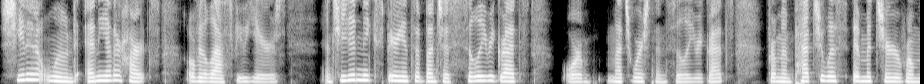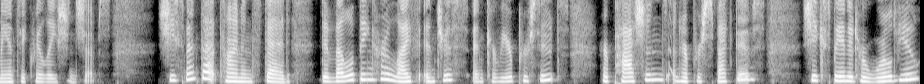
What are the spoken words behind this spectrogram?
she didn't wound any other hearts over the last few years, and she didn't experience a bunch of silly regrets or much worse than silly regrets, from impetuous, immature romantic relationships. She spent that time instead developing her life interests and career pursuits, her passions and her perspectives. She expanded her worldview.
